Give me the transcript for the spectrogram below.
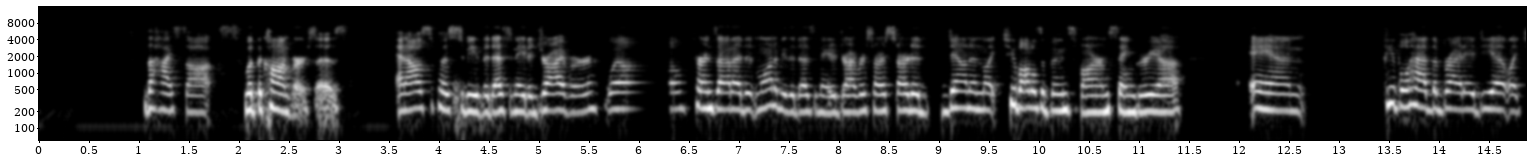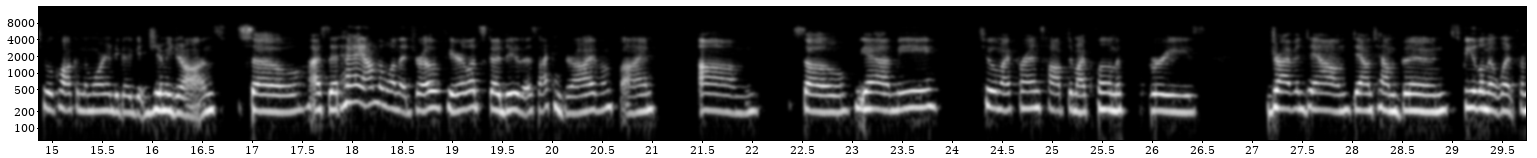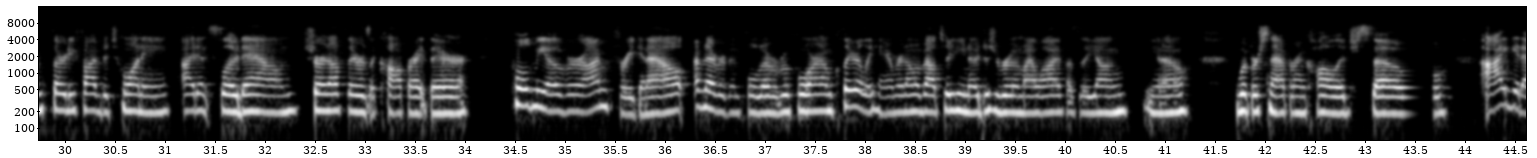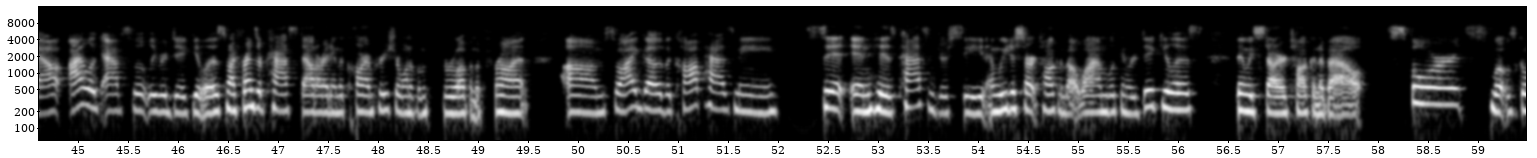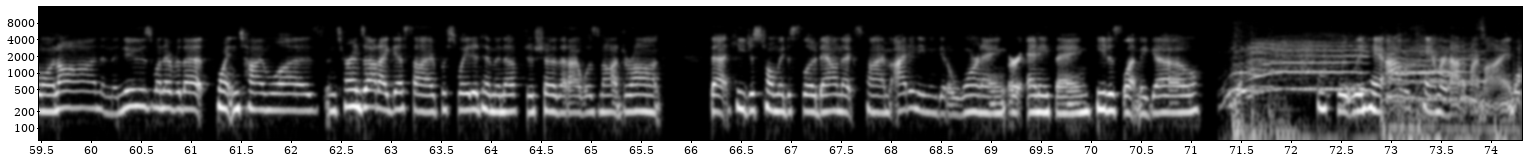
the high socks with the Converses, and I was supposed to be the designated driver. Well, turns out I didn't want to be the designated driver, so I started down in like two bottles of Boone's Farm sangria, and people had the bright idea at like two o'clock in the morning to go get Jimmy John's. So I said, "Hey, I'm the one that drove here. Let's go do this. I can drive. I'm fine." Um, so yeah, me, two of my friends hopped in my Plymouth Breeze driving down downtown Boone, speed limit went from 35 to 20. I didn't slow down. Sure enough, there was a cop right there. Pulled me over. I'm freaking out. I've never been pulled over before. And I'm clearly hammered. I'm about to, you know, just ruin my life as a young, you know, whippersnapper in college. So I get out. I look absolutely ridiculous. My friends are passed out already in the car. I'm pretty sure one of them threw up in the front. Um, so I go. The cop has me sit in his passenger seat, and we just start talking about why I'm looking ridiculous. Then we started talking about sports, what was going on in the news whenever that point in time was. And turns out, I guess I persuaded him enough to show that I was not drunk, that he just told me to slow down next time. I didn't even get a warning or anything. He just let me go. Completely, ha- I was hammered out of my mind.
